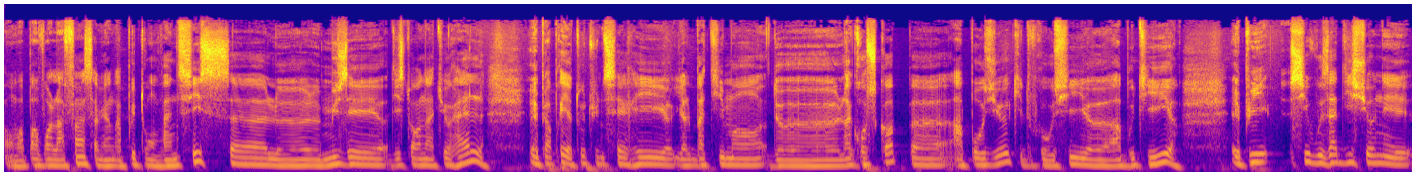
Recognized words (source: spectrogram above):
on va pas voir la fin, ça viendra plutôt en 26 euh, le musée d'histoire naturelle. Et puis après, il y a toute une série, il y a le bâtiment de l'agroscope euh, à Posieux qui devrait aussi euh, aboutir. Et puis, si vous additionnez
